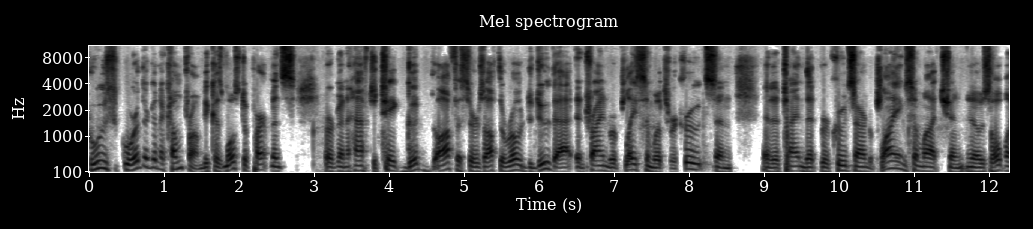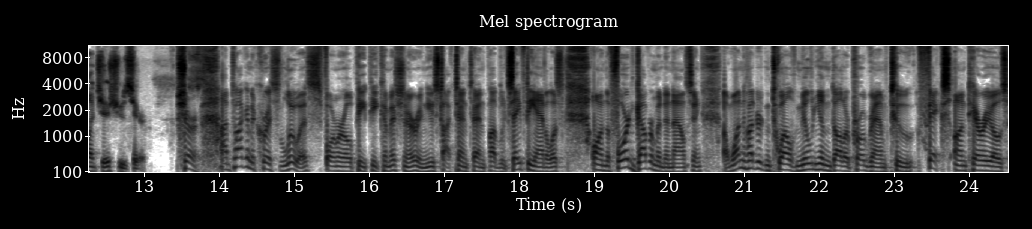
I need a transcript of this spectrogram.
who's where they're going to come from? Because most departments are going to have to take good officers off the road to do that and try and replace them with recruits. And at a time that recruits aren't applying so much, and you know, there's a whole bunch of issues here. Sure. I'm talking to Chris Lewis, former OPP commissioner and News Talk 1010 public safety analyst, on the Ford government announcing a $112 million program to fix Ontario's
